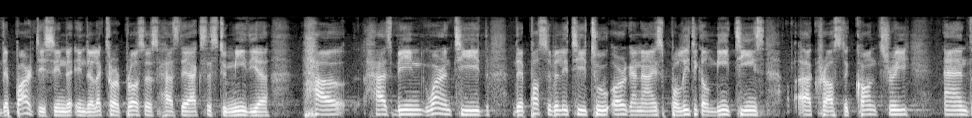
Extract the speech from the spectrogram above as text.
the parties in the, in the electoral process has the access to media, how has been guaranteed the possibility to organize political meetings across the country? And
